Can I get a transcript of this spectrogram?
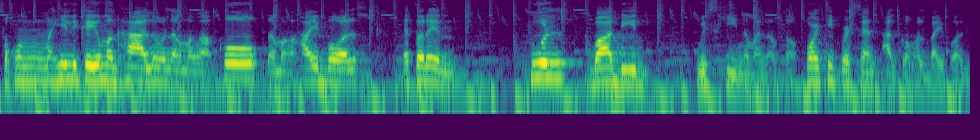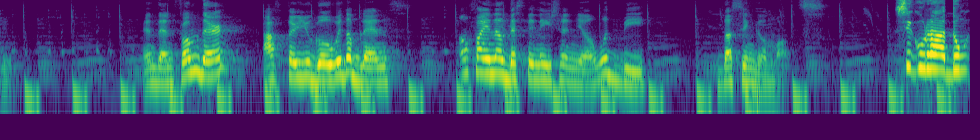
So kung mahilig kayo maghalo ng mga coke, ng mga highballs, ito rin, full-bodied whiskey naman ang to. 40% alcohol by volume. And then from there, after you go with the blends, ang final destination nyo would be the single malts. Siguradong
